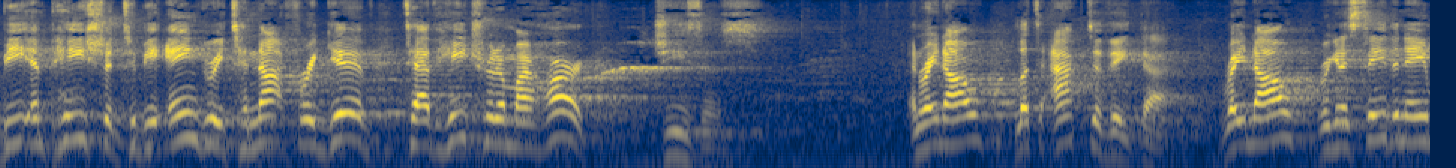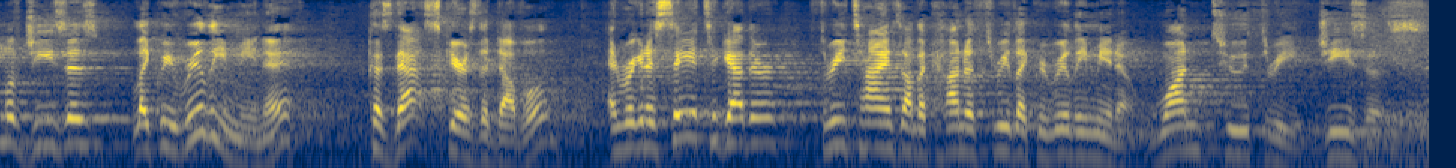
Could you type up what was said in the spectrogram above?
be impatient, to be angry, to not forgive, to have hatred in my heart. Jesus. And right now, let's activate that. Right now, we're going to say the name of Jesus like we really mean it, because that scares the devil. And we're going to say it together three times on the count of three, like we really mean it. One, two, three. Jesus,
